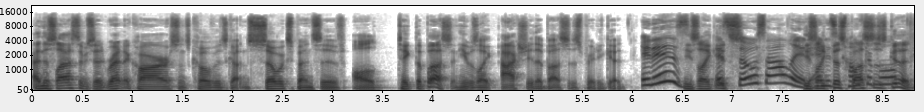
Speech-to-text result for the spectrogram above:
And this last time he said, rent a car since COVID's gotten so expensive. I'll take the bus, and he was like, actually, the bus is pretty good. It is. He's like, it's, it's- so solid. he's and like, it's this bus is good.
